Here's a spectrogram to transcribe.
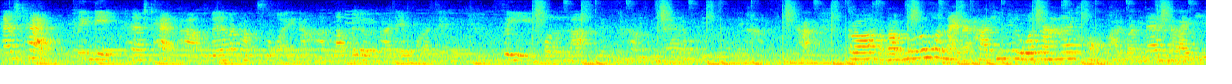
แฮชแท็ก คลินิกแฮชแท็กพาคุณแม่มาทำสวยนะคะ รับไปเลยมาได้คอลลาเจนฟรีคนละหนึ่งครั้งคุณแม่แล้วก็คุณลูกเลยค่ะค่ะ ก็สำหรับลูกๆคนไหนนะคะ ที่ไม่รู้ว่าจะให้ของขวัญวันแม่เป็นอะไรดี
